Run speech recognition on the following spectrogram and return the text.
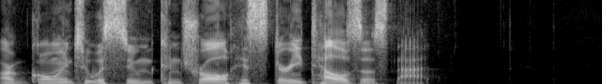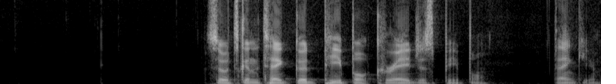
are going to assume control. History tells us that. So it's going to take good people, courageous people. Thank you.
